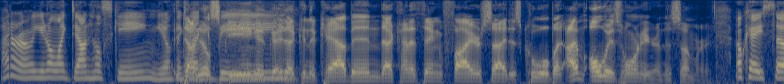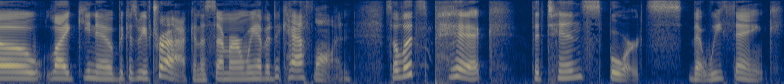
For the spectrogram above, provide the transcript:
I don't know. You don't like downhill skiing? You don't think Downhill skiing, be? like in the cabin, that kind of thing. Fireside is cool, but I'm always hornier in the summer. Okay, so like you know, because we have track in the summer and we have a decathlon. So let's pick the ten sports that we think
